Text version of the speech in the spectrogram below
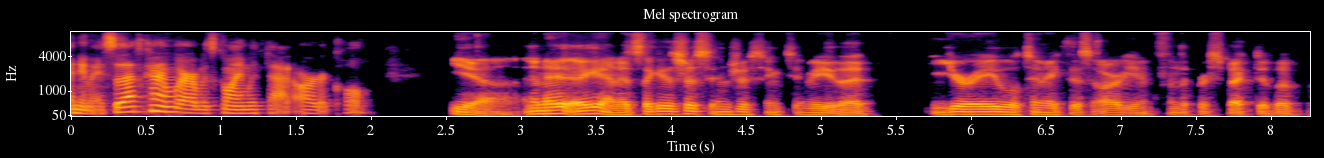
anyway, so that's kind of where I was going with that article. Yeah. And I, again, it's like, it's just interesting to me that you're able to make this argument from the perspective of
